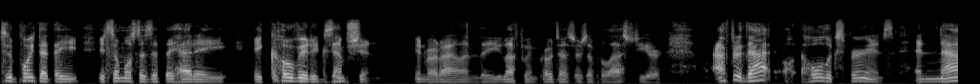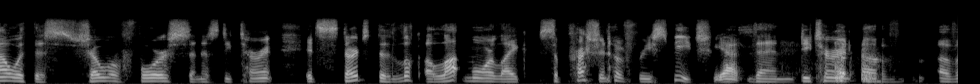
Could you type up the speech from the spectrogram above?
to the point that they it's almost as if they had a a covid exemption in Rhode Island, the left wing protesters over the last year. After that whole experience, and now with this show of force and this deterrent, it starts to look a lot more like suppression of free speech yes. than deterrent of of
